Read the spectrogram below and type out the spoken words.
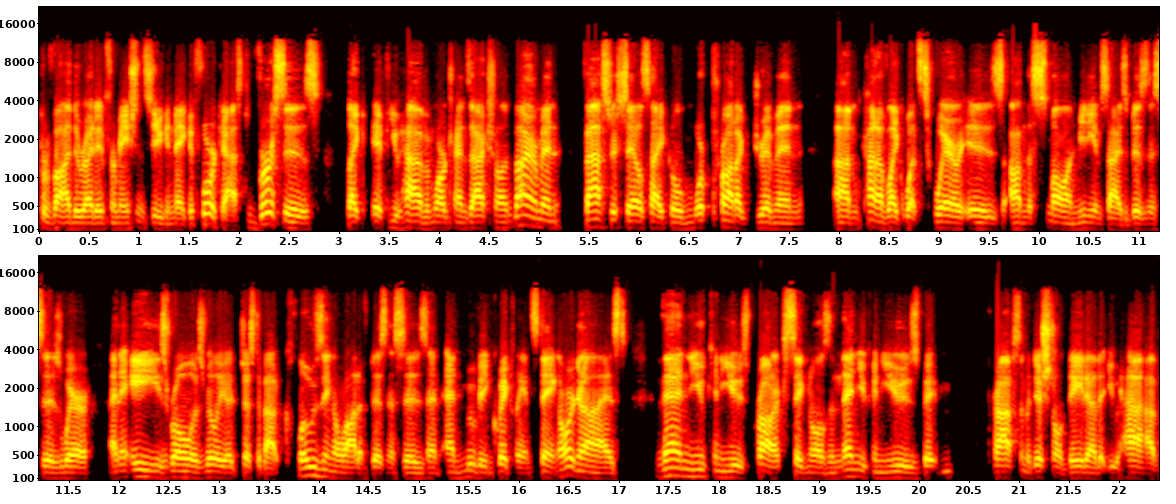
provide the right information so you can make a forecast versus like if you have a more transactional environment faster sales cycle more product driven um, kind of like what Square is on the small and medium sized businesses, where an AE's role is really just about closing a lot of businesses and, and moving quickly and staying organized. Then you can use product signals and then you can use perhaps some additional data that you have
